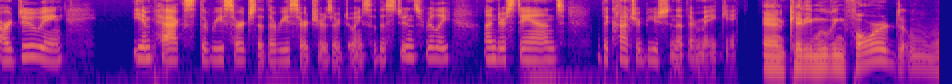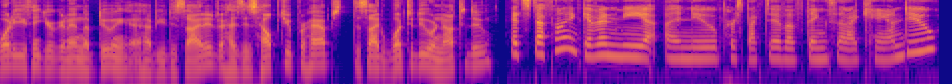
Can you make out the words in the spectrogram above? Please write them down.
are doing impacts the research that the researchers are doing. So the students really understand the contribution that they're making. And Katie, moving forward, what do you think you're going to end up doing? Have you decided? Or has this helped you perhaps decide what to do or not to do? It's definitely given me a new perspective of things that I can do.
